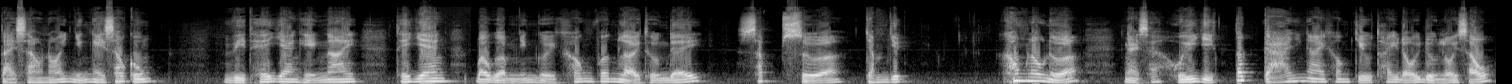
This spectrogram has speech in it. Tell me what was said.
Tại sao nói những ngày sau cùng? Vì thế gian hiện nay, thế gian bao gồm những người không vâng lời Thượng Đế sắp sửa chấm dứt. Không lâu nữa, Ngài sẽ hủy diệt tất cả những ai không chịu thay đổi đường lối xấu.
